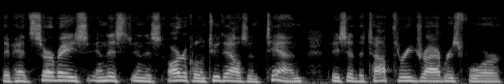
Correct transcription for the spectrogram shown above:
They've had surveys in this in this article in 2010. They said the top three drivers for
